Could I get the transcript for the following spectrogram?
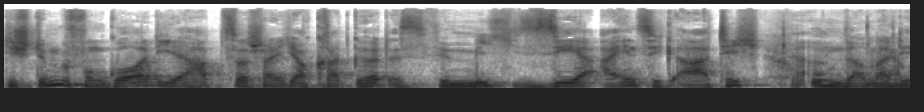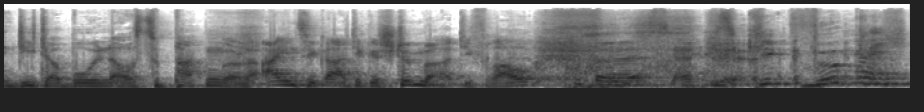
die Stimme von Gordy, ihr habt es wahrscheinlich auch gerade gehört, ist für mich sehr einzigartig, um da mal den Dieter Bohlen auszupacken. Eine einzigartige Stimme hat die Frau. äh, sie klingt wirklich,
